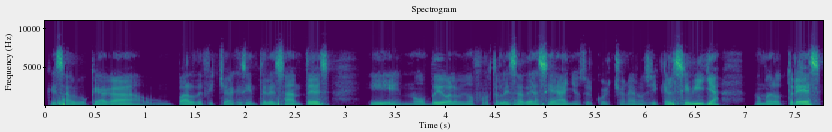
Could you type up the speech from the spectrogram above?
que salvo que haga un par de fichajes interesantes, eh, no veo la misma fortaleza de hace años del colchonero. Así que el Sevilla, número 3.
